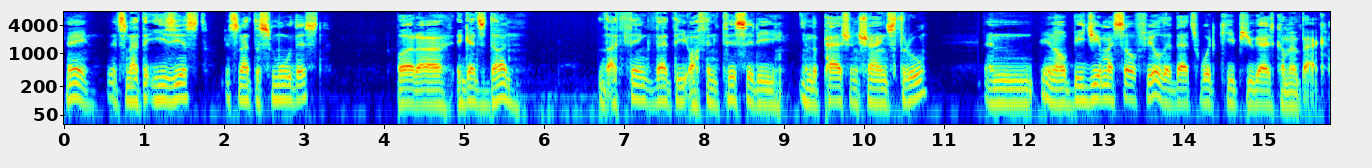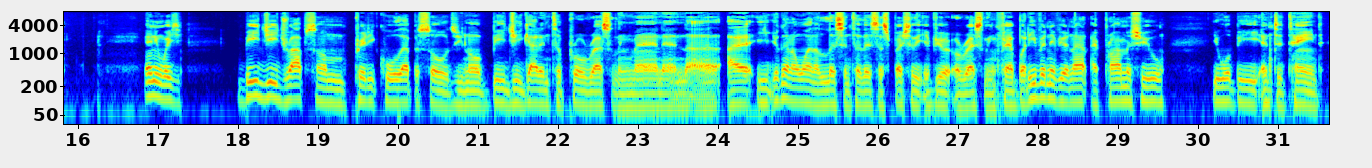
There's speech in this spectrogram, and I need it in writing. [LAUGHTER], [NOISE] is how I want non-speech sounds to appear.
hey, it's not the easiest, it's not the smoothest, but uh it gets done. I think that the authenticity and the passion shines through. And, you know, BG and myself feel that that's what keeps you guys coming back. Anyways, BG dropped some pretty cool episodes. You know, BG got into pro wrestling, man, and uh, I you're gonna want to listen to this, especially if you're a wrestling fan. But even if you're not, I promise you, you will be entertained.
